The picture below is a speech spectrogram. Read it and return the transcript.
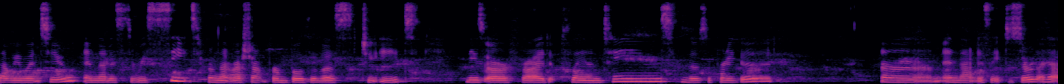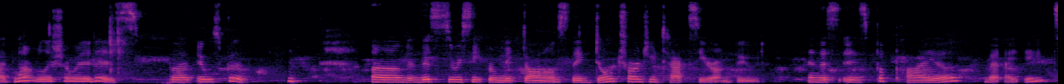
that we went to, and that is the receipt from that restaurant for both of us to eat. These are fried plantains. Those are pretty good. Um, and that is a dessert I had. Not really sure what it is, but it was good. um, and this is a receipt from McDonald's. They don't charge you tax here on food. And this is papaya that I ate.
